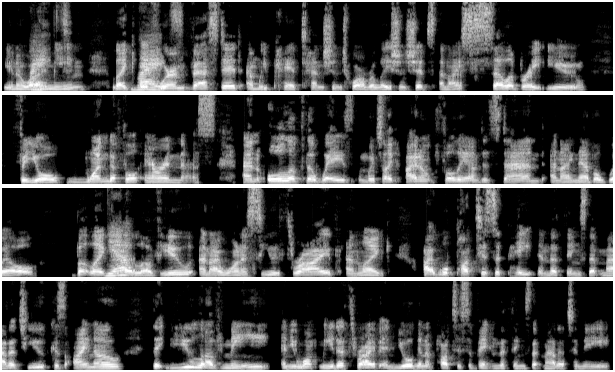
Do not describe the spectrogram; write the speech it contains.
You know what right. I mean? Like right. if we're invested and we pay attention to our relationships and I celebrate you for your wonderful errandness and all of the ways in which like I don't fully understand and I never will, but like yeah. I love you and I want to see you thrive and like I will participate in the things that matter to you because I know that you love me and you want me to thrive and you're going to participate in the things that matter to me.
